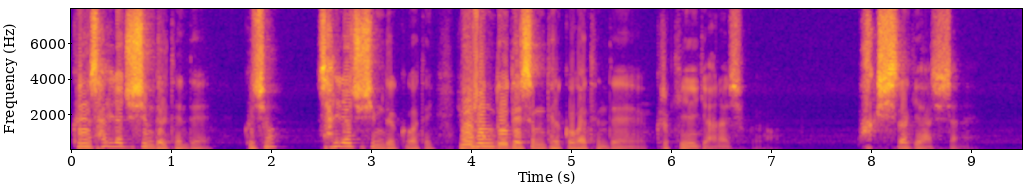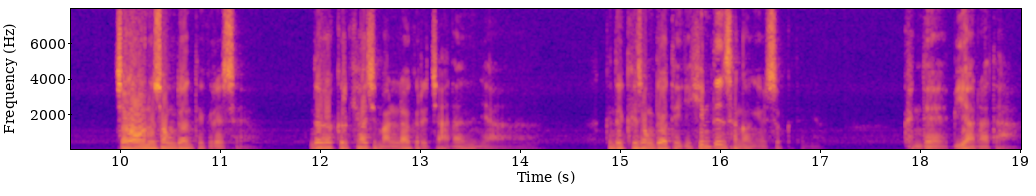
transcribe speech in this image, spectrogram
그냥 살려주시면 될 텐데, 그죠? 살려주시면 될 것 같아요. 요 정도 됐으면 될 것 같은데 그렇게 얘기 안 하시고요. 확실하게 하시잖아요. 제가 어느 성도한테 그랬어요. 내가 그렇게 하지 말라 그랬지 않았느냐. 근데 그 성도가 되게 힘든 상황이었었거든요. 근데 미안하다.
